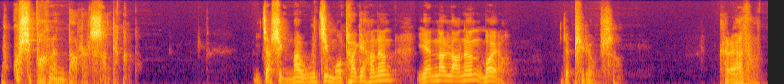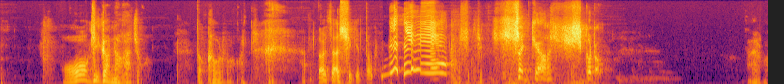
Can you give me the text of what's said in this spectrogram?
웃고 싶어하는 나를 선택한다. 이 자식 날 웃지 못하게 하는 옛날 나는 뭐예요? 이제 필요 없어. 그래가지고 오기가 나가지고 또 거울 보고 너 자식이 또 새끼야 시끄러. 여러분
